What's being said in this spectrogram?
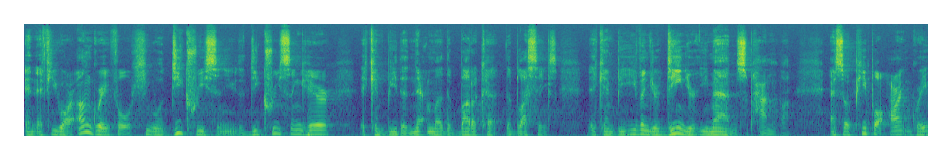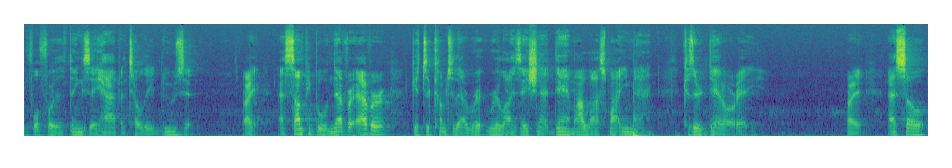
And if you are ungrateful, He will decrease in you. The decreasing here, it can be the ni'mah, the barakah, the blessings. It can be even your deen, your iman, subhanAllah. And so people aren't grateful for the things they have until they lose it, right? And some people will never ever get to come to that re- realization that, damn, I lost my iman because they're dead already, right? And so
